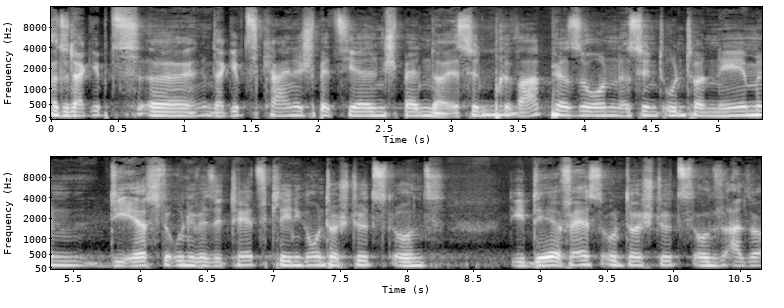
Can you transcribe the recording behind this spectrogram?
Also da gibt's äh, da gibt's keine speziellen Spender. Es sind mhm. Privatpersonen, es sind Unternehmen. Die erste Universitätsklinik unterstützt uns, die DFS unterstützt uns. Also äh,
